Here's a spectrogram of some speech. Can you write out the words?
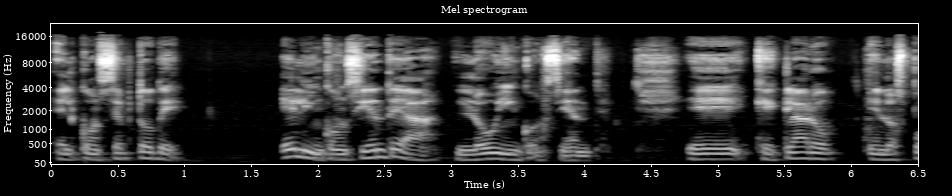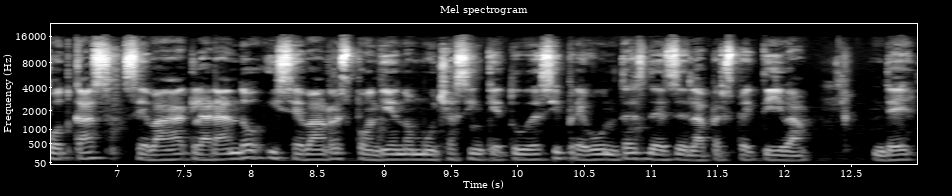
el concepto de el inconsciente a lo inconsciente. Eh, que claro, en los podcasts se van aclarando y se van respondiendo muchas inquietudes y preguntas desde la perspectiva de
